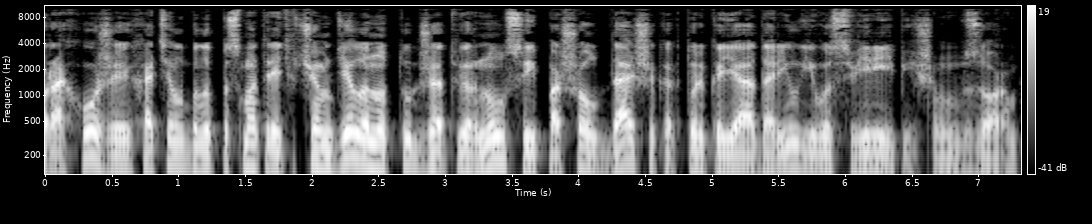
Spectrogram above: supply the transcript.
Прохожий хотел было посмотреть, в чем дело, но тут же отвернулся и пошел дальше, как только я одарил его свирепейшим взором.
